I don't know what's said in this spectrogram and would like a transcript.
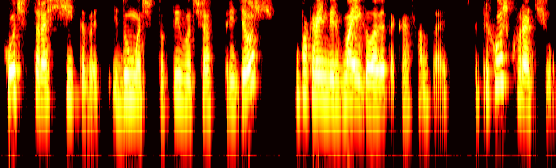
хочется рассчитывать и думать, что ты вот сейчас придешь, ну, по крайней мере, в моей голове такая фантазия. Ты приходишь к врачу,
